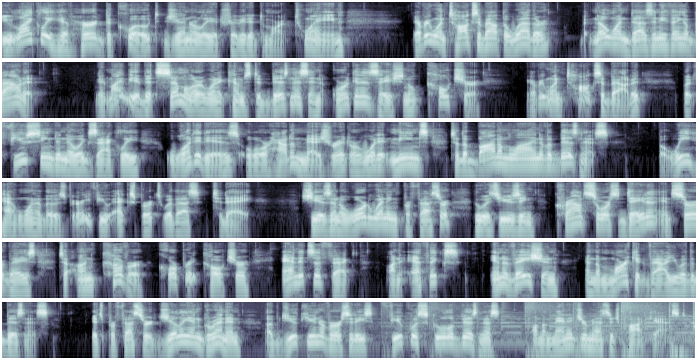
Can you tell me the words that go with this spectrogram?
You likely have heard the quote, generally attributed to Mark Twain Everyone talks about the weather, but no one does anything about it. It might be a bit similar when it comes to business and organizational culture. Everyone talks about it, but few seem to know exactly what it is or how to measure it or what it means to the bottom line of a business. But we have one of those very few experts with us today. She is an award winning professor who is using crowdsourced data and surveys to uncover corporate culture and its effect on ethics, innovation, and the market value of the business. It's Professor Jillian Grennan of Duke University's Fuqua School of Business on the Manager Message podcast.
